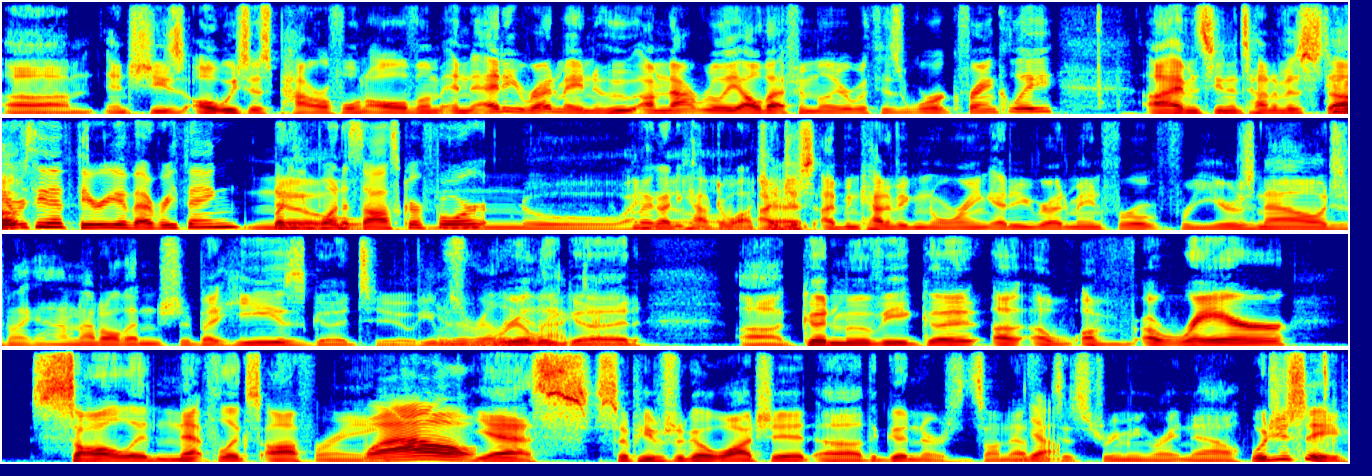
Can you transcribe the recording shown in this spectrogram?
Um, and she's always just powerful in all of them. And Eddie Redmayne, who I'm not really all that familiar with his work, frankly. I haven't seen a ton of his stuff. Have you ever seen The Theory of Everything? No, What he won his. Oscar for? No. Oh my God, you have to watch I it. just I've been kind of ignoring Eddie Redmayne for for years now. Just like "Ah, I'm not all that interested, but he's good too. He He's was really, really good good. Uh, good movie. Good. A, a, a, a rare, solid Netflix offering. Wow. Yes. So people should go watch it. Uh, the Good Nurse. It's on Netflix. Yeah. It's streaming right now. What'd you see?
